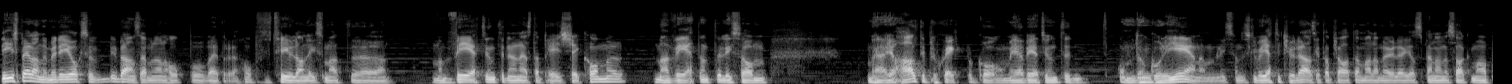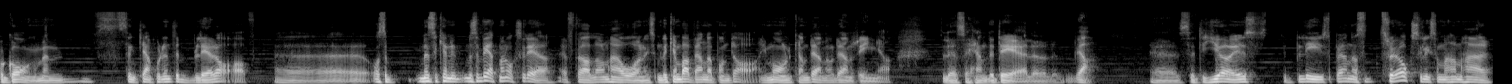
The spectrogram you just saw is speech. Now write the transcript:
Det är spännande, men det är också ibland så här mellan hopp och, vad heter det, hopp och förtvivlan. Liksom att, uh, man vet ju inte när nästa paycheck kommer. Man vet inte liksom... Jag har alltid projekt på gång, men jag vet ju inte om de går igenom. Liksom, det skulle vara jättekul att sitta och prata om alla möjliga spännande saker man har på gång, men sen kanske det inte blir av. Uh, och så, men, så kan men så vet man också det efter alla de här åren. Liksom, det kan bara vända på en dag. Imorgon kan den och den ringa. Eller så händer det. Eller, ja. Uh, så det, gör ju, det blir spännande. Så tror jag också liksom, de här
